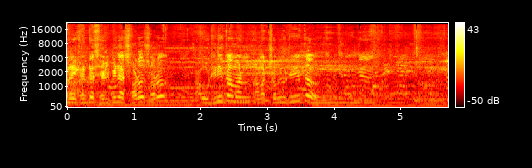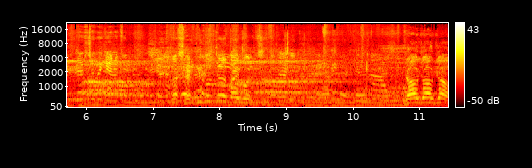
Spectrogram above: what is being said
আরে এখানটা সেলফি না সরো সরো। উঠিনি তো আমার আমার ছবি উঠিনি তো? না সেলফি তুলছো তো তাই বলছি। যাও যাও যাও।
